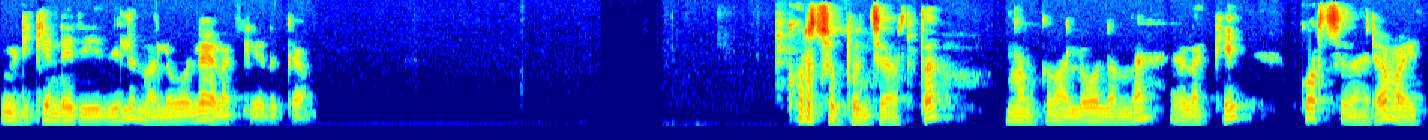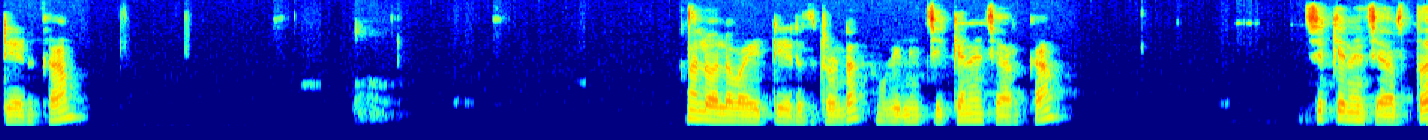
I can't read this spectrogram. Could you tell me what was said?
പിടിക്കേണ്ട രീതിയിൽ നല്ലപോലെ ഇളക്കിയെടുക്കാം. കുറച്ചുപ്പും ചേർത്ത് നമുക്ക് നല്ലപോലെ ഒന്ന് ഇളക്കി കുറച്ച് നേരം വഴറ്റിയെടുക്കാം. നല്ലപോലെ വഴറ്റിയെടുത്തിട്ടുണ്ട്. നമുക്കിനി ചിക്കനും ചേർക്കാം. ചിക്കനും ചേർത്ത്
